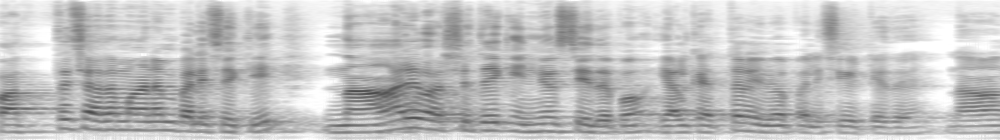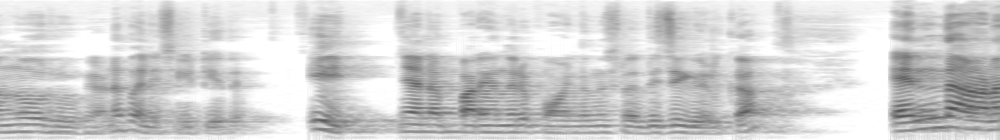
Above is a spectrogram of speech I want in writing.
പത്ത് ശതമാനം പലിശയ്ക്ക് നാല് വർഷത്തേക്ക് ഇൻവെസ്റ്റ് ചെയ്തപ്പോൾ ഇയാൾക്ക് എത്ര രൂപ പലിശ കിട്ടിയത്? നാനൂറ് രൂപയാണ് പലിശ കിട്ടിയത്. ഇനി ഞാൻ പറയുന്നൊരു പോയിന്റ് ഒന്ന് ശ്രദ്ധിച്ച് കേൾക്കുക എന്താണ്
